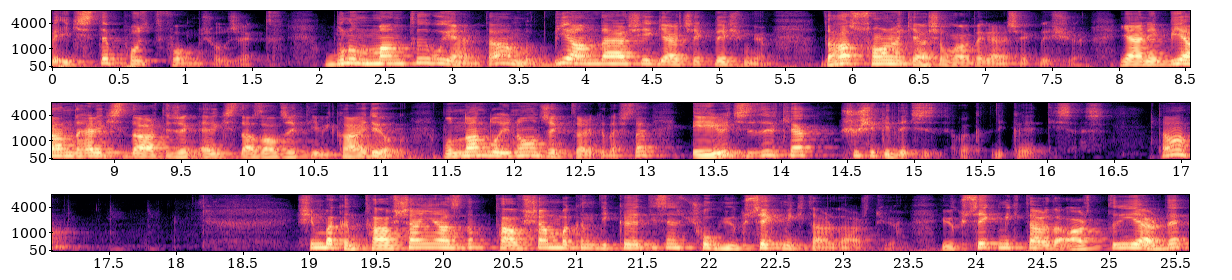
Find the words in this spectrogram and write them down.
ve ikisi de pozitif olmuş olacaktır. Bunun mantığı bu yani tamam mı? Bir anda her şey gerçekleşmiyor. Daha sonraki aşamalarda gerçekleşiyor. Yani bir anda her ikisi de artacak, her ikisi de azalacak diye bir kaydı yok. Bundan dolayı ne olacaktır arkadaşlar? Eğri çizilirken şu şekilde çizilir. Bakın dikkat ettiyseniz. Tamam. Şimdi bakın tavşan yazdım. Tavşan bakın dikkat ettiyseniz çok yüksek miktarda artıyor. Yüksek miktarda arttığı yerde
